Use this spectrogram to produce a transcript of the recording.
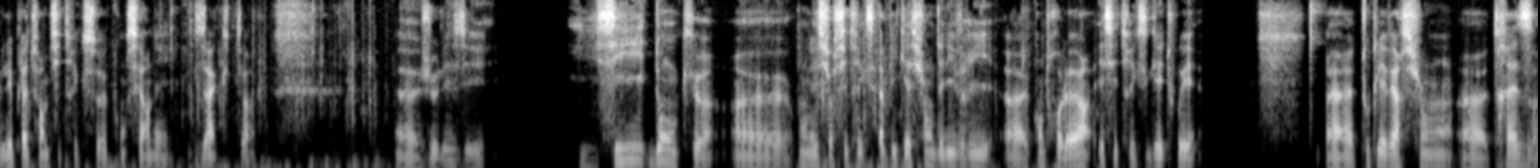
les plateformes Citrix concernées exactes, je les ai ici. Donc, on est sur Citrix Application Delivery Controller et Citrix Gateway euh, toutes les versions 13 euh,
